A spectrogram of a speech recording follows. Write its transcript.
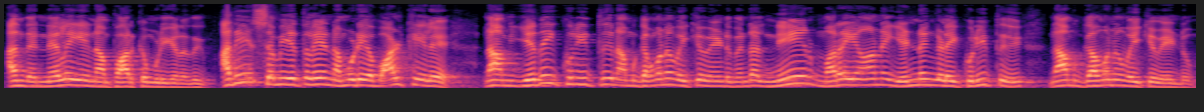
அந்த நிலையை நாம் பார்க்க முடிகிறது. அதே சமயத்தில் நம்முடைய வாழ்க்கையிலே நாம் எதை குறித்து நாம் கவனம் வைக்க வேண்டும் என்றால் நேர்மறையான எண்ணங்களை குறித்து நாம் கவனம் வைக்க வேண்டும்.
